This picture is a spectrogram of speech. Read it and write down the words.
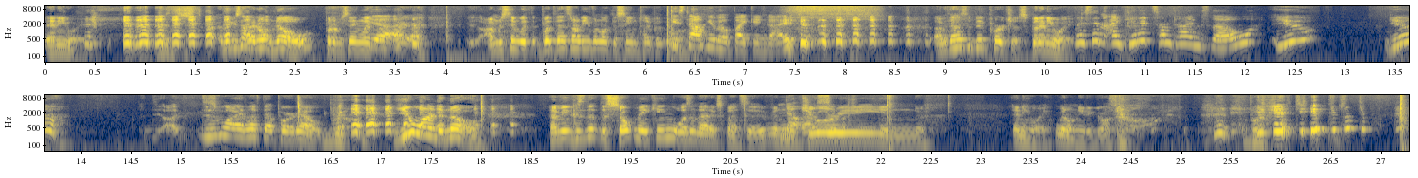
Anyway, it's like I said, I don't know, but I'm saying like Yeah. I, I, I'm just saying with, but that's not even like the same type of. He's talking about biking, guys. I mean, that was a big purchase, but anyway. Listen, I did it sometimes though. Yeah, yeah. Uh, This is why I left that part out. you wanted to know. I mean, because the, the soap making wasn't that expensive, and No, the that was super jewelry, and anyway, we don't need to go through all of it. But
